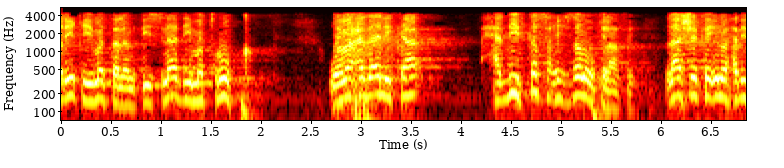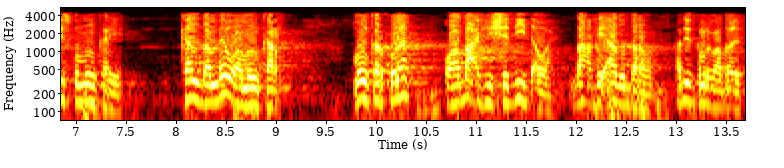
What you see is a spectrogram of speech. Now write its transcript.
ariiqihi maala fi isnaadihi matruuk wamaca dalika xadiid ka saxiixsan uu khilaafay laa shaka inuu xadiisku munkar yahay kan dambe waa munkar munkarkuna waa dacfi shadiid ah dacfi aada u daran xadiidku marka waa daciif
